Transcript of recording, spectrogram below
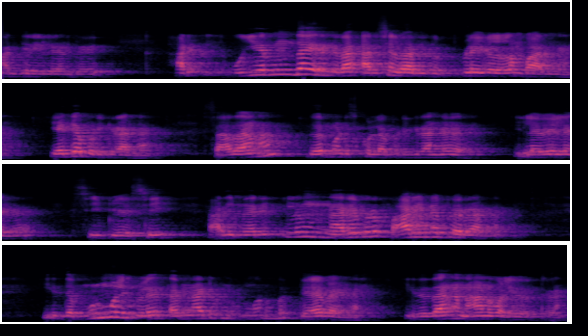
மந்திரியிலேருந்து. அரி உயர்ந்தா இருக்கிற அரசியல்வாதிகள் பிள்ளைகள்லாம் பாருங்கள் எங்கே படிக்கிறாங்க? சாதாரண கவர்மெண்ட் ஸ்கூலில் படிக்கிறாங்க இல்லவே இல்லைங்க. சிபிஎஸ்சி அதுமாரி இல்லை நிறைய பேர் ஃபாரினே போயிடுறாங்க. இந்த முன்மொழிக்குள்ளே தமிழ்நாட்டுக்கு ரொம்ப ரொம்ப தேவைங்க. இதுதாங்க நானும் வலியுறுத்துறேன்.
